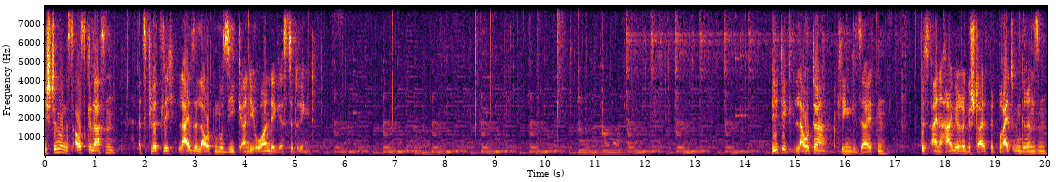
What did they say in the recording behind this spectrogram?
Die Stimmung ist ausgelassen, als plötzlich leise lauten Musik an die Ohren der Gäste dringt. Stetig lauter klingen die Saiten, bis eine hagere Gestalt mit breitem Grinsen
